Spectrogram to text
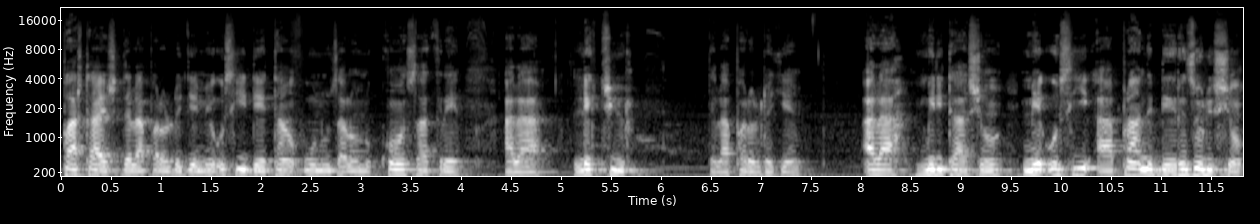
partage de la parole de Dieu, mais aussi des temps où nous allons nous consacrer à la lecture de la parole de Dieu, à la méditation, mais aussi à prendre des résolutions.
